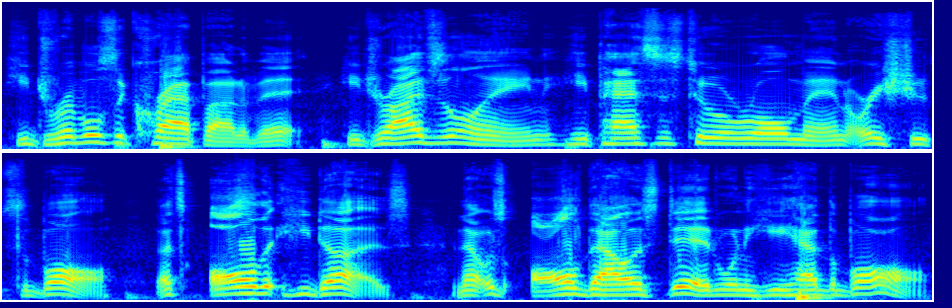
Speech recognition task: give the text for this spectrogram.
he dribbles the crap out of it, he drives the lane, he passes to a roll man, or he shoots the ball. That's all that he does. And that was all Dallas did when he had the ball.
